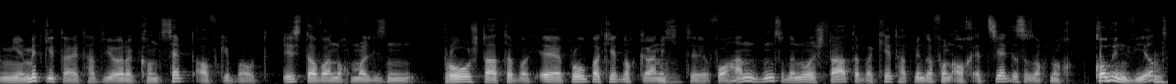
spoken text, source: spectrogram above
mir mitgeteilt habt, wie euer Konzept aufgebaut ist, da war nochmal diesen Pro-Starter-Paket äh, Pro-Paket noch gar nicht äh, vorhanden, sondern nur ein Starterpaket, hat mir davon auch erzählt, dass es auch noch kommen wird.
